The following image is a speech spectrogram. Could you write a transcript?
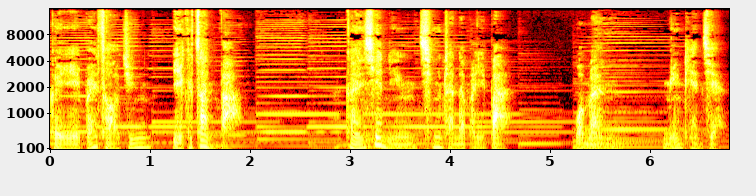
给百草君一个赞吧。感谢您清晨的陪伴，我们明天见。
